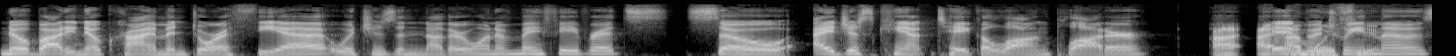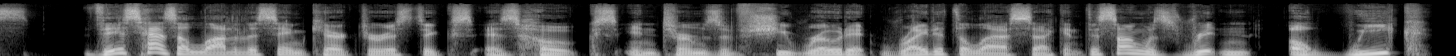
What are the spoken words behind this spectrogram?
No Body, No Crime and Dorothea, which is another one of my favorites. So I just can't take a long plotter I, I, in I'm between those. this has a lot of the same characteristics as Hoax in terms of she wrote it right at the last second. This song was written a week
